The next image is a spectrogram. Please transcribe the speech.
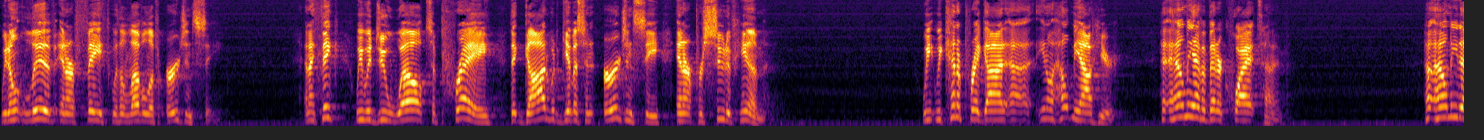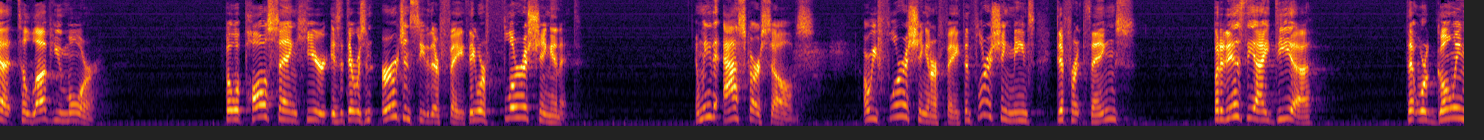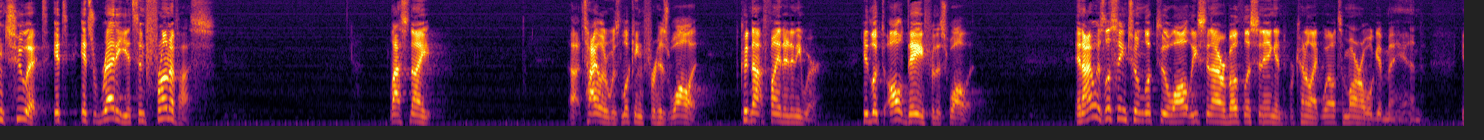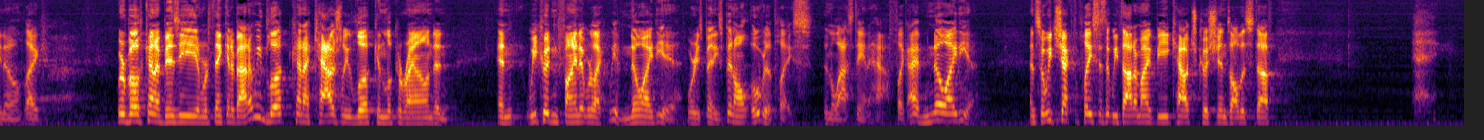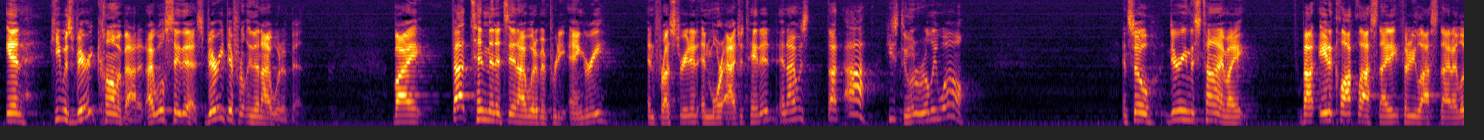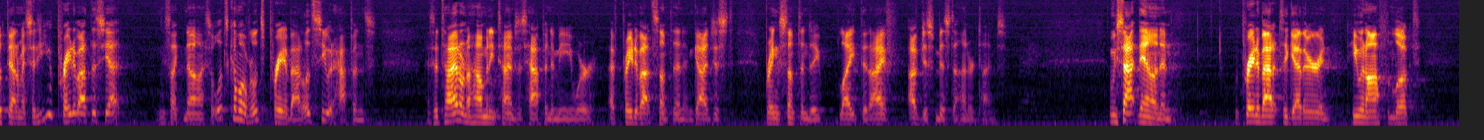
We don't live in our faith with a level of urgency. And I think we would do well to pray that God would give us an urgency in our pursuit of Him. We, we kind of pray, God, uh, you know, help me out here. Help me have a better quiet time. Help me to, to love you more. But what Paul's saying here is that there was an urgency to their faith, they were flourishing in it. And we need to ask ourselves are we flourishing in our faith? And flourishing means different things, but it is the idea that we're going to it. It's, it's ready, it's in front of us. Last night, uh, Tyler was looking for his wallet, could not find it anywhere. He'd looked all day for this wallet. And I was listening to him look to the wall. Lisa and I were both listening, and we're kind of like, well, tomorrow we'll give him a hand. You know, like we were both kind of busy and we're thinking about it. And we'd look, kind of casually look and look around, and and we couldn't find it. We're like, we have no idea where he's been. He's been all over the place in the last day and a half. Like, I have no idea. And so we checked the places that we thought it might be couch cushions, all this stuff. And he was very calm about it. I will say this very differently than I would have been. By about 10 minutes in, I would have been pretty angry and frustrated and more agitated. And I was thought, ah, he's doing really well. And so during this time, I about eight o'clock last night, eight thirty last night, I looked at him. I said, "Have you prayed about this yet?" And he's like, "No." I said, "Let's come over. Let's pray about it. Let's see what happens." I said, "Ty, I don't know how many times this happened to me where I've prayed about something and God just brings something to light that I've I've just missed a hundred times." We sat down and we prayed about it together, and he went off and looked.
